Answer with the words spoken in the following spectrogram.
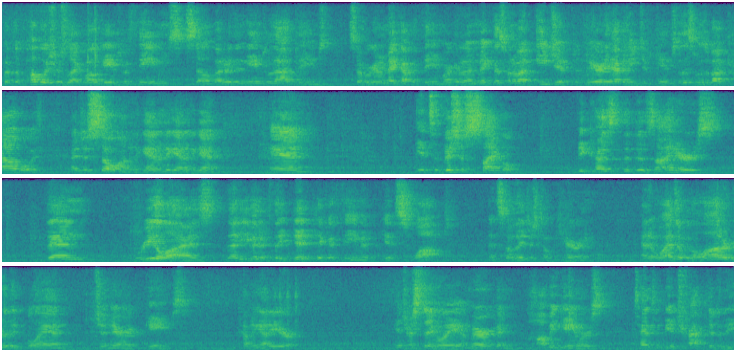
But the publisher's like, well, games with themes sell better than games without themes, so we're gonna make up a theme. We're gonna make this one about Egypt, and we already have an Egypt game, so this one's about cowboys, and just so on, and again and again and again. And it's a vicious cycle because the designers then realize that even if they did pick a theme, it gets swapped, and so they just don't care anymore. And it winds up with a lot of really bland, generic games coming out of Europe. Interestingly, American hobby gamers tend to be attracted to the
